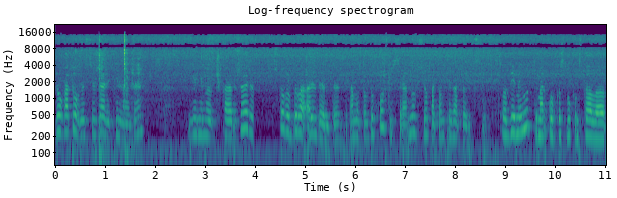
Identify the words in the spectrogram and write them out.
До готовности жарить не надо. Я немножечко обжарю, чтобы было альденте, потому что в духовке все равно все потом приготовится. Вот две минутки, морковка с луком стала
